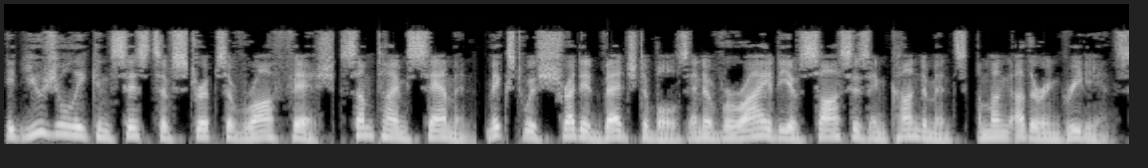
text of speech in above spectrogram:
It usually consists of strips of raw fish sometimes salmon, mixed with shredded vegetables and a variety of sauces and condiments, among other ingredients.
